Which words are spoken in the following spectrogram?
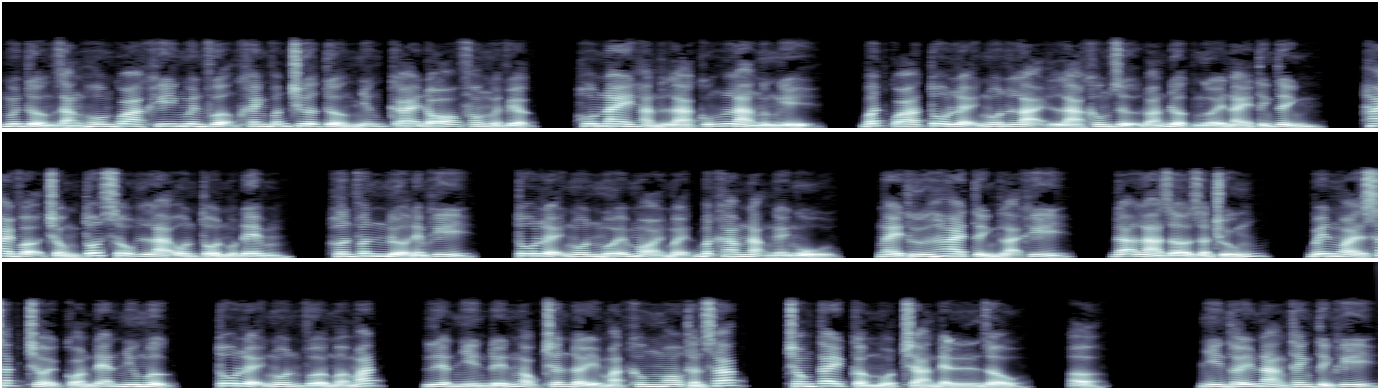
Nguyên tưởng rằng hôm qua khi Nguyên Phượng Khanh vẫn chưa tưởng những cái đó phong nguyệt việc, hôm nay hẳn là cũng là ngừng nghỉ, bất quá tô lệ ngôn lại là không dự đoán được người này tính tình. Hai vợ chồng tốt xấu là ôn tồn một đêm, hơn phân nửa đêm khi, tô lệ ngôn mới mỏi mệt bất kham nặng ngày ngủ, ngày thứ hai tỉnh lại khi, đã là giờ dần chúng, bên ngoài sắc trời còn đen như mực, tô lệ ngôn vừa mở mắt, liền nhìn đến Ngọc Chân đầy mặt không mau thần sắc, trong tay cầm một chản đèn, đèn dầu, ở. Nhìn thấy nàng thanh tỉnh khi,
